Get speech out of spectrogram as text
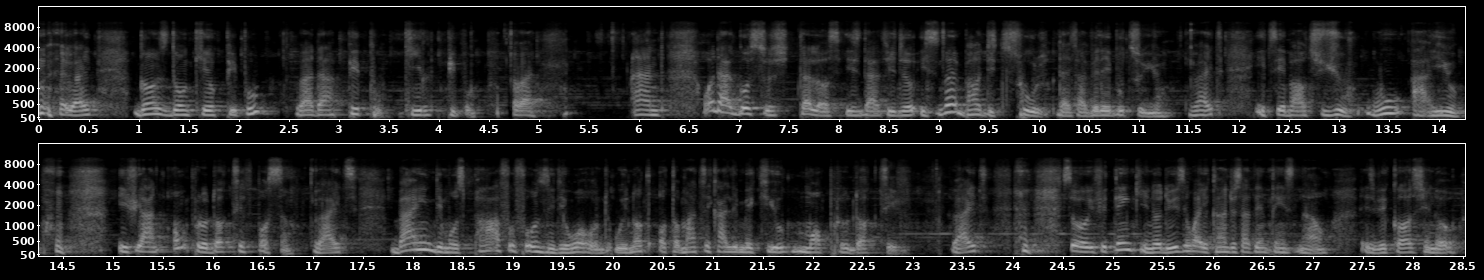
right? Guns don't kill people, rather, people kill people, all right? And what that goes to tell us is that you know it's not about the tool that is available to you, right? It's about you. Who are you? if you are an unproductive person, right, buying the most powerful phones in the world will not automatically make you more productive right? so if you think, you know, the reason why you can't do certain things now is because, you know,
